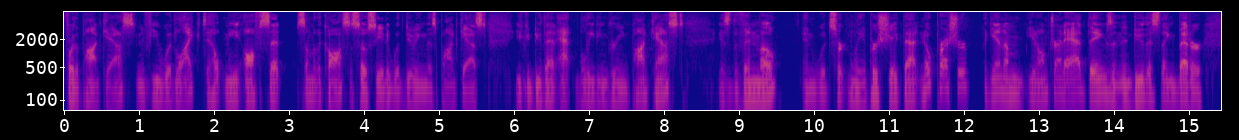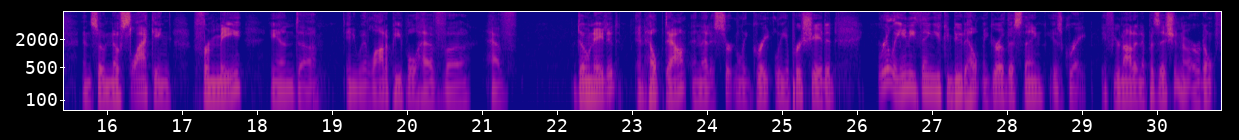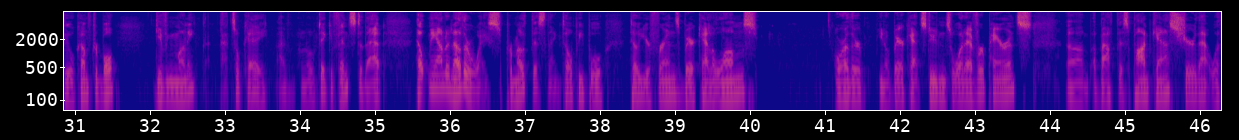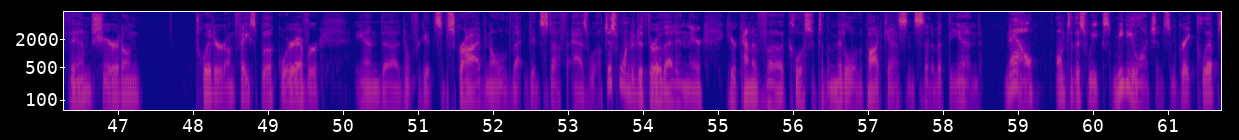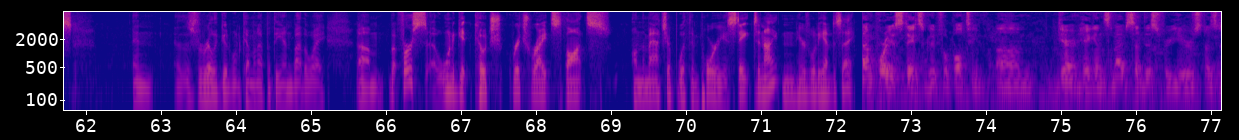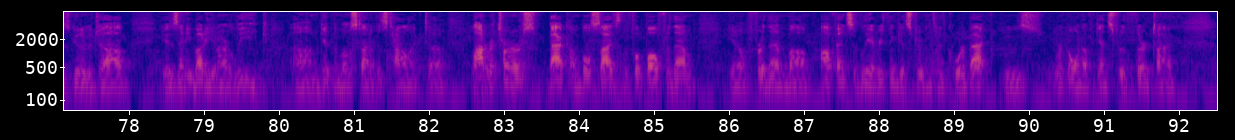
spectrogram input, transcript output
for the podcast, and if you would like to help me offset some of the costs associated with doing this podcast, you can do that at Bleeding Green Podcast is the Venmo, and would certainly appreciate that. No pressure. Again, I'm you know I'm trying to add things and, and do this thing better, and so no slacking from me. And uh, anyway, a lot of people have uh, have donated and helped out, and that is certainly greatly appreciated. Really, anything you can do to help me grow this thing is great. If you're not in a position or don't feel comfortable giving money, that's okay. I don't take offense to that. Help me out in other ways. Promote this thing. Tell people, tell your friends, Bearcat alums, or other, you know, Bearcat students, whatever, parents, um, about this podcast. Share that with them. Share it on Twitter, on Facebook, wherever. And uh, don't forget subscribe and all of that good stuff as well. Just wanted to throw that in there here, kind of uh, closer to the middle of the podcast instead of at the end. Now, on to this week's media luncheon. Some great clips, and uh, there's a really good one coming up at the end, by the way. Um, but first, I want to get Coach Rich Wright's thoughts on the matchup with Emporia State tonight, and here's what he had to say. Emporia State's a good football team. Um, Garin Higgins, and I've said this for years, does as good of a job as anybody in our league, um, getting the most out of his talent. Uh, a lot of returners back on both sides of the football for them. You know, for them um, offensively, everything gets driven through the quarterback, who's we're going up against for the third time.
